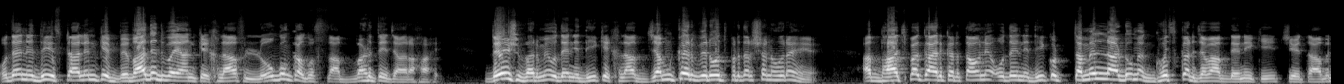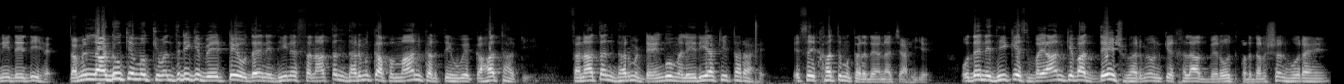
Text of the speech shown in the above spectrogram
उदयनिधि स्टालिन के विवादित बयान के खिलाफ लोगों का गुस्सा बढ़ते जा रहा है। देश भर में उदयनिधि के खिलाफ जमकर विरोध प्रदर्शन हो रहे हैं। अब भाजपा कार्यकर्ताओं ने उदयनिधि को तमिलनाडु में घुसकर जवाब देने की चेतावनी दे दी है। तमिलनाडु के मुख्यमंत्री के बेटे उदयनिधि ने सनातन धर्म का अपमान करते हुए कहा था कि सनातन धर्म डेंगू मलेरिया की तरह है, इसे खत्म कर देना चाहिए। उदयनिधि के इस बयान के बाद देश भर में उनके खिलाफ विरोध प्रदर्शन हो रहे हैं।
